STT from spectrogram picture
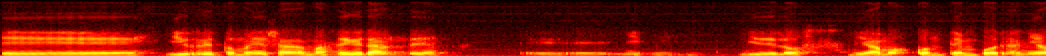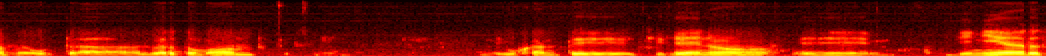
Eh, y retomé ya más de grande, y, y, de los, digamos, contemporáneos, me gusta Alberto Montt, que es un dibujante chileno, eh, Liniers,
